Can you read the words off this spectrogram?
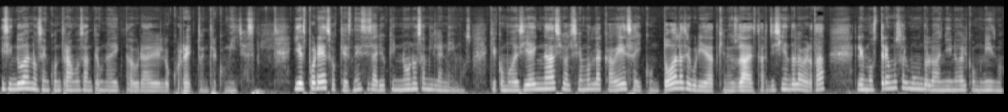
Y sin duda nos encontramos ante una dictadura de lo correcto, entre comillas. Y es por eso que es necesario que no nos amilanemos, que como decía Ignacio, alcemos la cabeza y con toda la seguridad que nos da de estar diciendo la verdad, le mostremos al mundo lo dañino del comunismo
